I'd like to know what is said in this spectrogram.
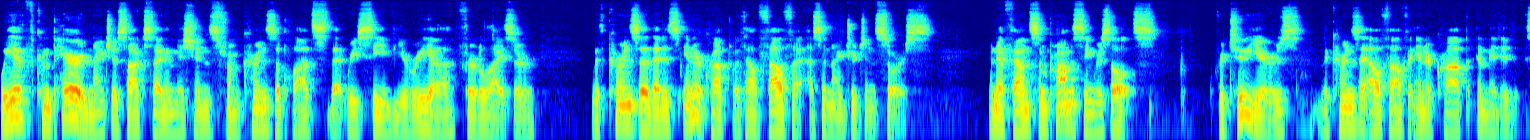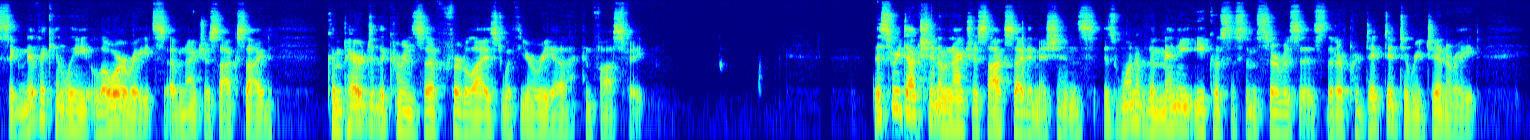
We have compared nitrous oxide emissions from Kernza plots that receive urea fertilizer with Kernza that is intercropped with alfalfa as a nitrogen source, and have found some promising results. For two years, the Kernza alfalfa intercrop emitted significantly lower rates of nitrous oxide compared to the Kernza fertilized with urea and phosphate. This reduction of nitrous oxide emissions is one of the many ecosystem services that are predicted to regenerate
